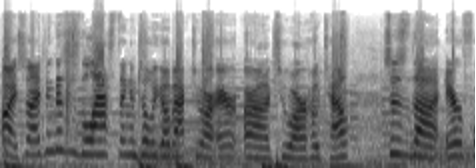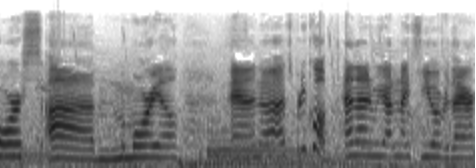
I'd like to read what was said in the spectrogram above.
Alright, so I think this is the last thing until we go back to our air, uh, to our hotel. This is the Air Force uh, Memorial, and uh, it's pretty cool. And then we got a nice view over there.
